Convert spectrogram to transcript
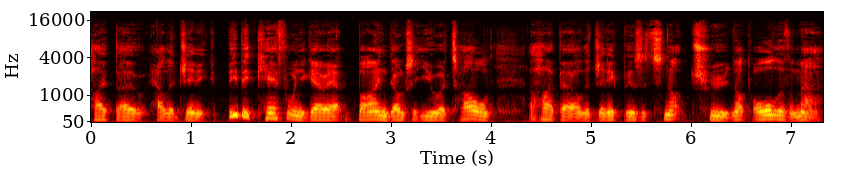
hypoallergenic. Be a bit careful when you go out buying dogs that you are told are hypoallergenic because it's not true. Not all of them are.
